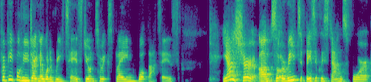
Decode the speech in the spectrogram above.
for people who don't know what a REIT is, do you want to explain what that is? Yeah, sure. Um, so a REIT basically stands for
